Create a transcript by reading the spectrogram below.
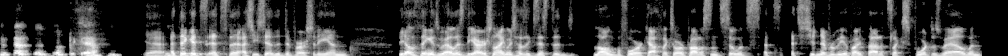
yeah yeah, I think it's it's the as you said the diversity and the other thing as well is the Irish language has existed long before Catholics or Protestants, so it's it's it should never be about that. It's like sport as well when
